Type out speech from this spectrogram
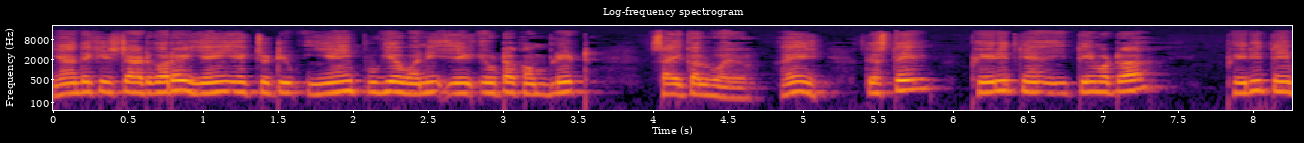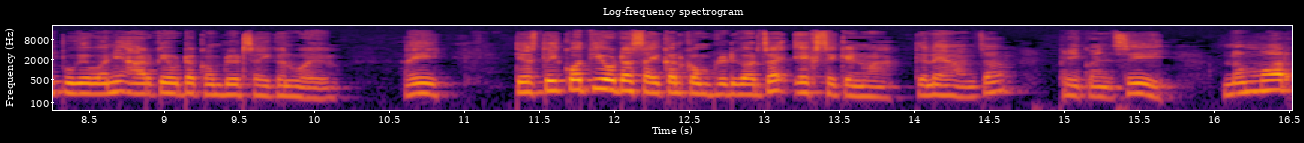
यहाँदेखि स्टार्ट गऱ्यो यहीँ एकचोटि यहीँ पुग्यो भने एउटा कम्प्लिट साइकल भयो है। त्यस्तै फेरि त्यहाँ त्यहीँबाट फेरि त्यहीँ पुग्यो भने अर्को एउटा कम्प्लिट साइकल भयो है। त्यस्तै कतिवटा साइकल कम्प्लिट गर्छ एक सेकेन्डमा त्यसलाई भन्छ frequency. Number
